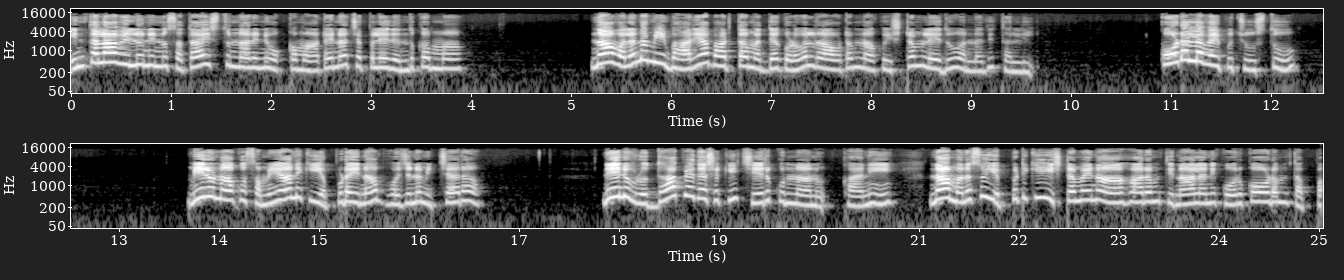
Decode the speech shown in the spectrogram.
ఇంతలా వీళ్ళు నిన్ను సతాయిస్తున్నారని ఒక్క మాటైనా చెప్పలేదు ఎందుకమ్మా? నా వలన మీ భార్యాభర్త మధ్య గొడవలు రావటం నాకు ఇష్టం లేదు అన్నది తల్లి. కోడళ్ళ వైపు చూస్తూ మీరు నాకు సమయానికి ఎప్పుడైనా భోజనం ఇచ్చారా? నేను వృద్ధాప్య దశకి చేరుకున్నాను కానీ నా మనసు ఎప్పటికీ ఇష్టమైన ఆహారం తినాలని కోరుకోవడం తప్ప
